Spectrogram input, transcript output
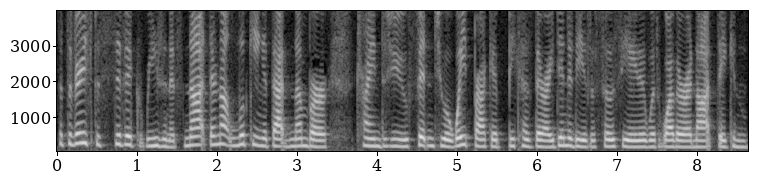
that's a very specific reason. It's not they're not looking at that number trying to fit into a weight bracket because their identity is associated with whether or not they can,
